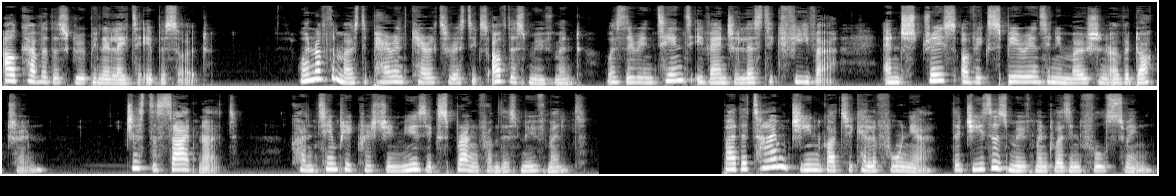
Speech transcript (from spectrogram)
I'll cover this group in a later episode. One of the most apparent characteristics of this movement was their intense evangelistic fever and stress of experience and emotion over doctrine. Just a side note contemporary Christian music sprung from this movement. By the time Gene got to California, the Jesus movement was in full swing.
